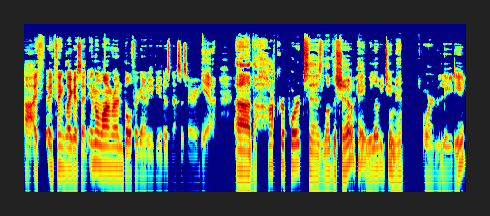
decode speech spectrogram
Uh, I th- I think, like I said, in the long run, both are going to be viewed as necessary. Yeah. Uh, the Hawk Report says, love the show. Hey, we love you too, man. Or lady.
